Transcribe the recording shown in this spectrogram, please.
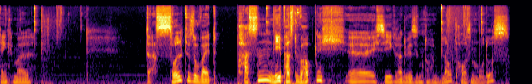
Denke mal, das sollte soweit passen. Nee, passt überhaupt nicht. Äh, ich sehe gerade, wir sind noch im Blaupausenmodus.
